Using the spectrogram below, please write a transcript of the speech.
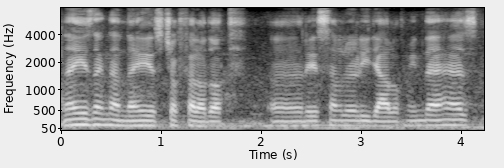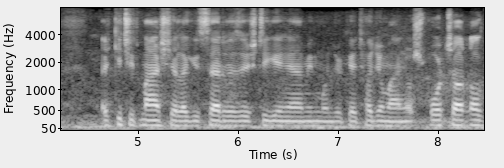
Nehéznek nem nehéz, csak feladat részemről, így állok mindenhez. Egy kicsit más jellegű szervezést igényel, mint mondjuk egy hagyományos sportcsarnok,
